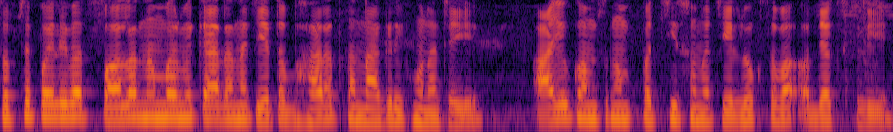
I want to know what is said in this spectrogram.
सबसे पहली बात पहला नंबर में क्या रहना चाहिए? तो भारत का नागरिक होना चाहिए। आयु कम से कम पच्चीस होना चाहिए लोकसभा अध्यक्ष के लिए।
